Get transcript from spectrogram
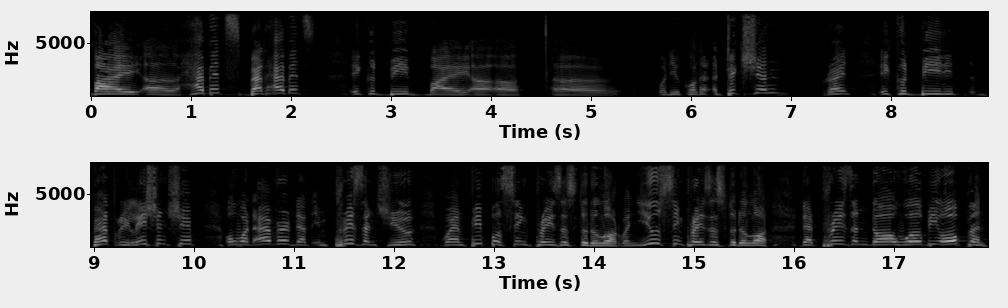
by uh, habits, bad habits. It could be by uh, uh, uh what do you call that? Addiction right? It could be bad relationship or whatever that imprisons you when people sing praises to the Lord. When you sing praises to the Lord, that prison door will be open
